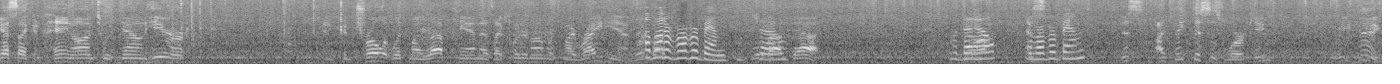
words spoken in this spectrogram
Guess I can hang on to it down here and control it with my left hand as I put it on with my right hand. What How about, about, a rubber band, What about that? Would that help? This, a rubber band? This, I think this is working. What do you think?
